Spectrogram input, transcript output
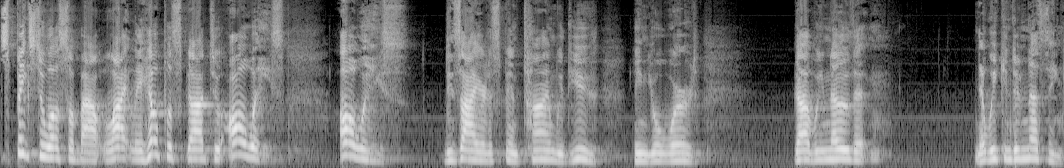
speaks to us about lightly. Help us, God, to always, always desire to spend time with you in your word. God, we know that, that we can do nothing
